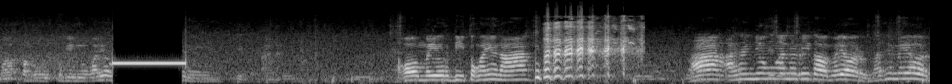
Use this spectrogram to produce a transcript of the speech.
Mga pag-uultugin mo kayo. Ako mayor dito ngayon ha. ha? Asan yung ano rito, mayor? Asan mayor?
